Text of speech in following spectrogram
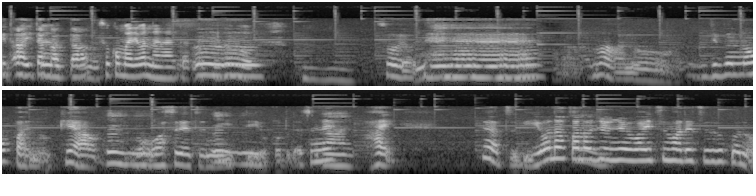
いあ痛かった？うん。そこまではならなかったけど、そうよね。まああの自分のおっぱいのケアを忘れずにっていうことですね。はい。では次夜中の授乳はいつまで続くの、と。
